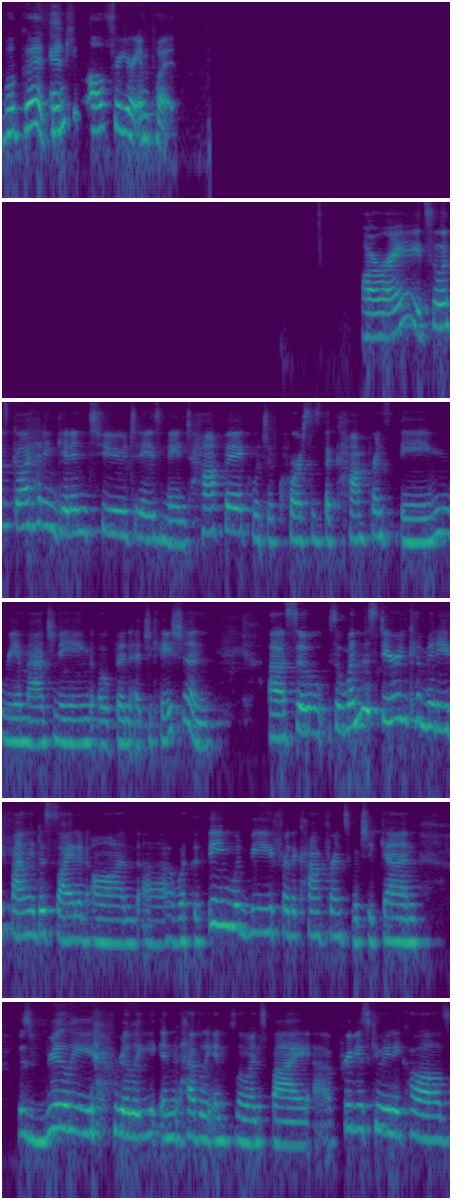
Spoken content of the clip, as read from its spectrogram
Well, good. Thank you all for your input. All right, so let's go ahead and get into today's main topic, which of course is the conference theme, Reimagining Open Education. Uh, so, so when the steering committee finally decided on uh, what the theme would be for the conference, which again was really, really in, heavily influenced by uh, previous community calls,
